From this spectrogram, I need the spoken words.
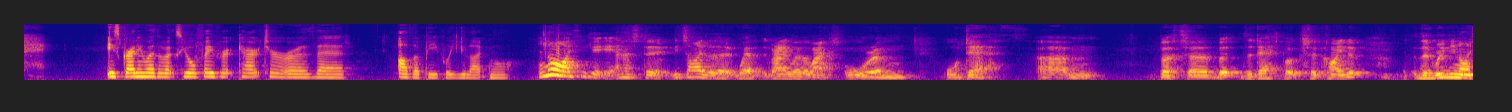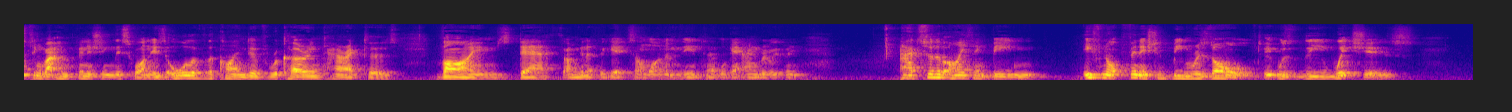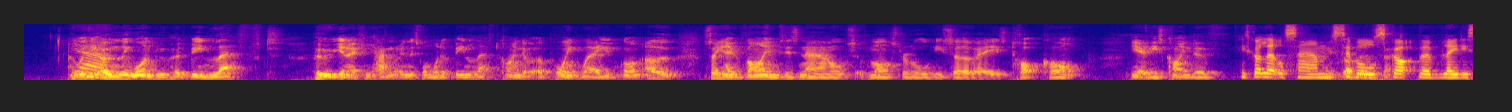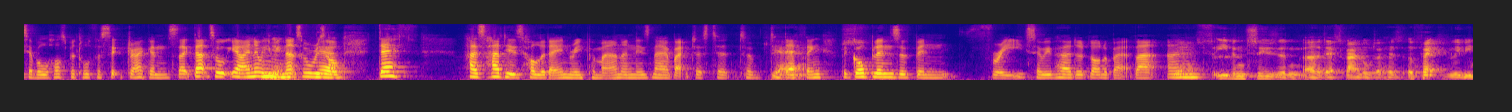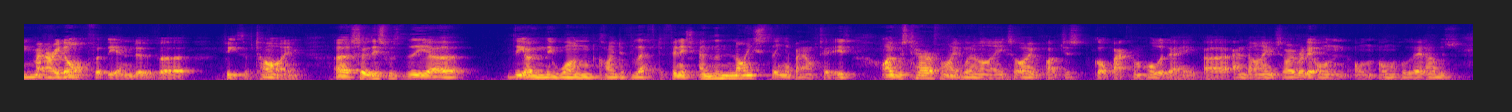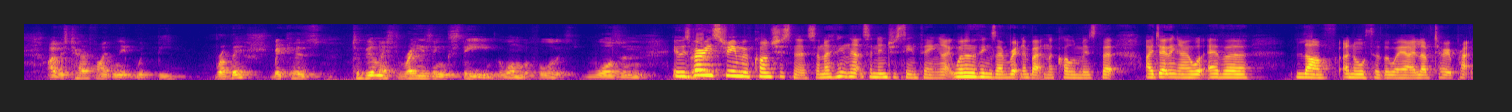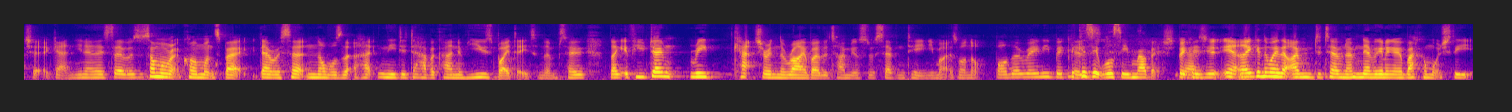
Is Granny Weatherwax your favourite character, or are there other people you like more? No, I think it, it has to. It's either weather, Granny Weatherwax or um, or Death. Um, but uh, but the Death books are kind of the really nice thing about him finishing this one is all of the kind of recurring characters, Vimes, Death. I'm going to forget someone, and the internet will get angry with me. Had sort of, I think, been if not finished, had been resolved. It was the witches who were the only one who had been left. Who, you know, if he hadn't written this one, would have been left kind of at a point where you'd gone, oh, so, you know, Vimes is now sort of master of all he surveys, top cop. You know, he's kind of. He's got little Sam. He's got little Sam. got the Lady Sybil Hospital for Sick Dragons. Like that's all. Yeah, I know what you mean. Mm-hmm. That's all resolved. Death has had his holiday in Reaper Man and is now back just to to, to Yeah. deathing. The goblins have been freed, so we've heard a lot about that. And Yes, even Susan, uh, Death's granddaughter, has effectively been married off at the end of uh, Thief of Time. Uh, so this was the uh, the only one kind of left to finish. And the nice thing about it is, I was terrified when I so I, I've just got back from holiday, uh, and I so I read it on on on holiday. And I was I was terrified that it would be rubbish because. To be honest, Raising Steam, the one before this, wasn't. It was very stream of consciousness, and I think that's an interesting thing. Like one of the things I've written about in the column is that I don't think I will ever love an author the way I love Terry Pratchett again. You know, there's, there was someone wrote a column once about there were certain novels that had, needed to have a kind of use by date on them. So, like, if you don't read Catcher in the Rye by the time you're sort of 17, you might as well not bother really because Because it will seem rubbish. because yeah. you yeah, like in the way that I'm determined I'm never going to go back and watch the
